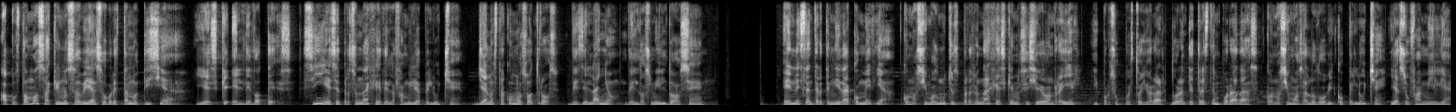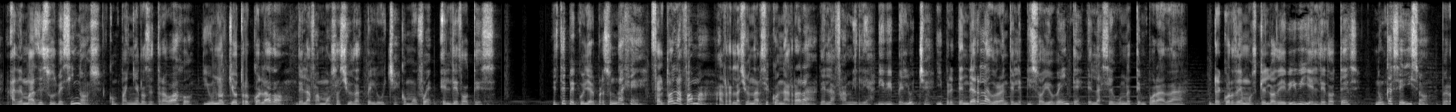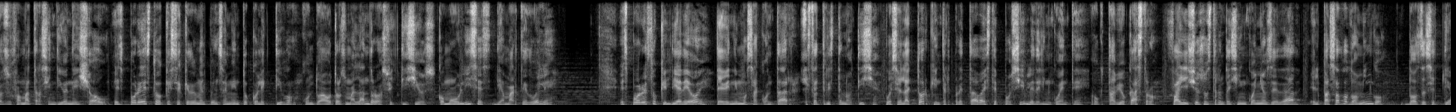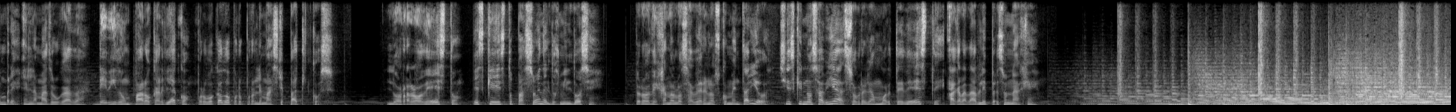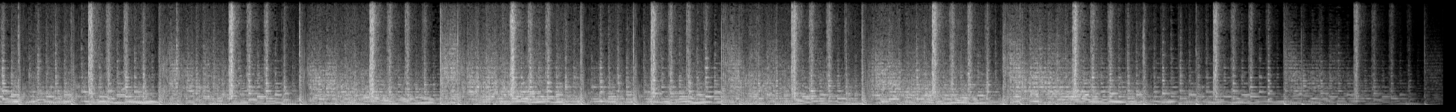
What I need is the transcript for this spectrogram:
Apostamos a que no sabía sobre esta noticia, y es que el de Dotes, sí, ese personaje de la familia Peluche, ya no está con nosotros desde el año del 2012. En esta entretenida comedia conocimos muchos personajes que nos hicieron reír y por supuesto llorar. Durante tres temporadas conocimos a Ludovico Peluche y a su familia, además de sus vecinos, compañeros de trabajo y uno que otro colado de la famosa ciudad Peluche, como fue el de Dotes. Este peculiar personaje saltó a la fama al relacionarse con la rara de la familia, Vivi Peluche, y pretenderla durante el episodio 20 de la segunda temporada. Recordemos que lo de Vivi y el de Dotes nunca se hizo, pero su fama trascendió en el show. Es por esto que se quedó en el pensamiento colectivo, junto a otros malandros ficticios, como Ulises de Amarte Duele, es por eso que el día de hoy te venimos a contar esta triste noticia, pues el actor que interpretaba a este posible delincuente, Octavio Castro, falleció a sus 35 años de edad el pasado domingo, 2 de septiembre, en la madrugada, debido a un paro cardíaco provocado por problemas hepáticos. Lo raro de esto es que esto pasó en el 2012, pero déjanoslo saber en los comentarios si es que no sabías sobre la muerte de este agradable personaje.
